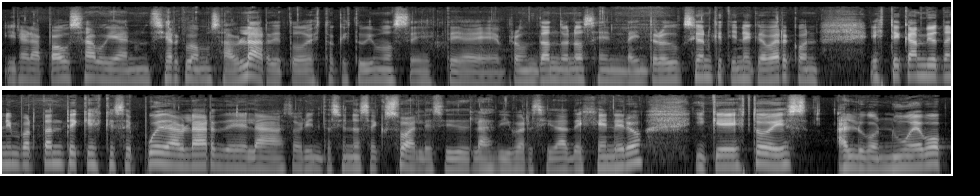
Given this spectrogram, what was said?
ir a la pausa, voy a anunciar que vamos a hablar de todo esto que estuvimos este, preguntándonos en la introducción, que tiene que ver con este cambio tan importante que es que se puede hablar de las orientaciones sexuales y de la diversidad de género y que esto es algo nuevo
